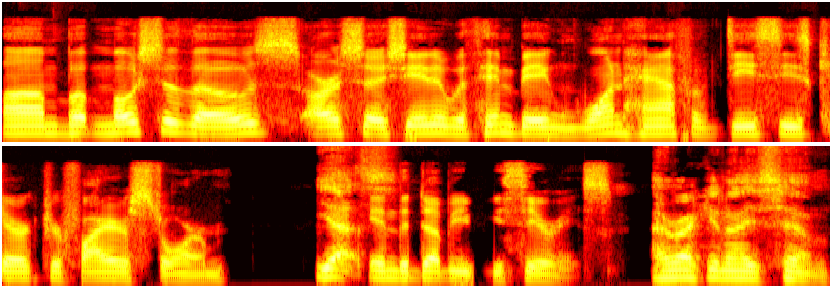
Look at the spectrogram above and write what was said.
um, but most of those are associated with him being one half of DC's character Firestorm Yes, in the WB series. I recognize him.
